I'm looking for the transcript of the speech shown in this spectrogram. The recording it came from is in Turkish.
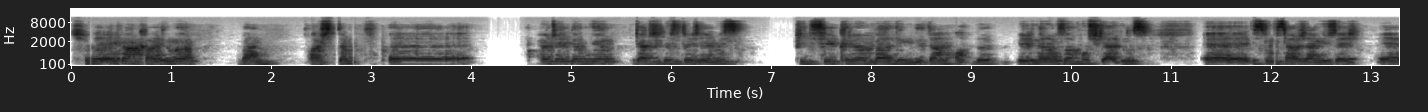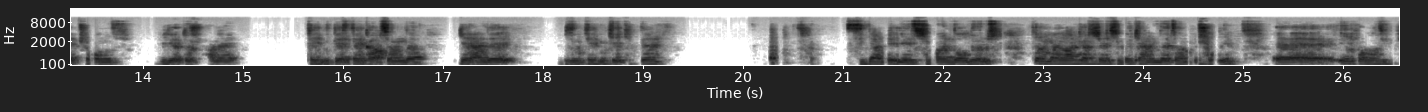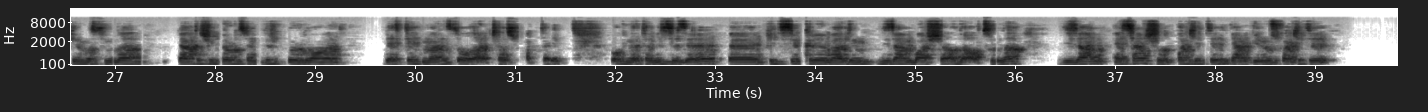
Şimdi ekran kaydımı ben açtım. Ee, öncelikle bugün gerçekleştireceğimiz PTC Career Building Design adlı webinarımıza hoş geldiniz. Ee, ismim Sercan Güzey. Ee, çoğunuz biliyordur. Hani teknik destek kapsamında genelde bizim teknik ekipte sizlerle iletişim halinde oluyoruz. Tanımayan arkadaşlar için de kendimi de tanıtmış olayım. Ee, informatik firmasında yaklaşık 4 senedir uygulama destek mühendisi olarak çalışmaktayım. Bugün de tabii sizlere e, PTC Career Building Design başlığı adı altında Design Essential paketi yani günümüz paketi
